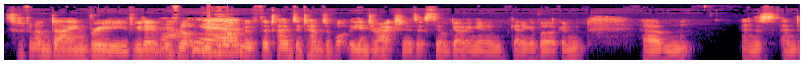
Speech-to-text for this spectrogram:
sort of an undying breed. We don't we've not we've not moved the times in terms of what the interaction is. It's still going in and getting a book. And um, and this, and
